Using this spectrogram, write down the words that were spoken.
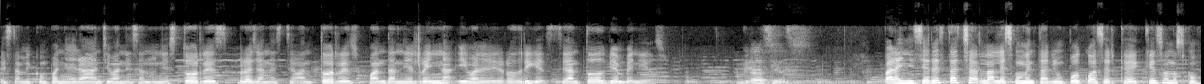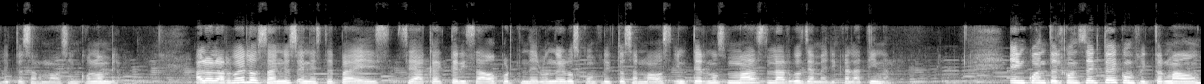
Está mi compañera Angie Vanessa Núñez Torres, Brian Esteban Torres, Juan Daniel Reina y Valeria Rodríguez. Sean todos bienvenidos. Gracias. Para iniciar esta charla les comentaré un poco acerca de qué son los conflictos armados en Colombia. A lo largo de los años en este país se ha caracterizado por tener uno de los conflictos armados internos más largos de América Latina. En cuanto al concepto de conflicto armado,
